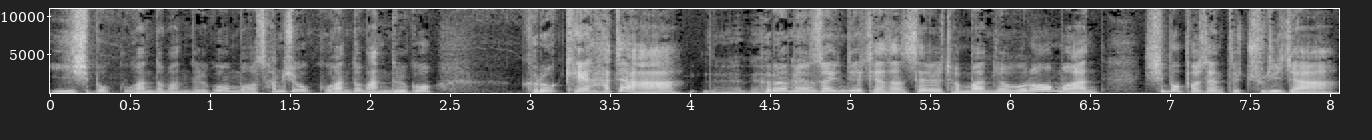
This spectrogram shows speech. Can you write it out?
20억 구간도 만들고 뭐 30억 구간도 만들고 그렇게 하자. 네네, 네, 그러면서 네. 이제 재산세를 전반적으로 뭐 한 15% 줄이자.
